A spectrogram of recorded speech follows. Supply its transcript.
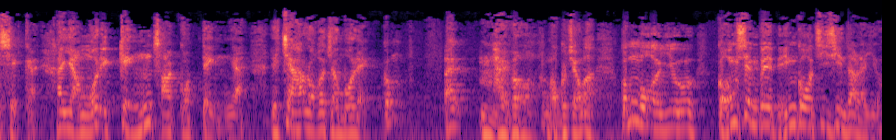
釋嘅，係由我哋警察決定嘅。你即刻攞個帳簿嚟。咁誒，唔係噃，羅局長啊，咁我係要講聲俾炳哥知先得啦，要。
